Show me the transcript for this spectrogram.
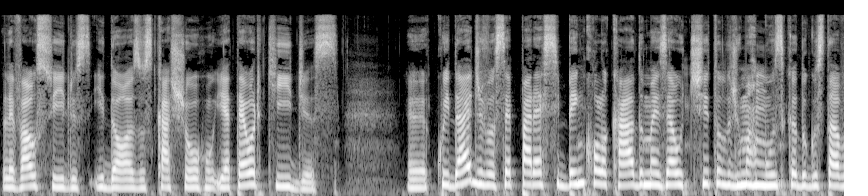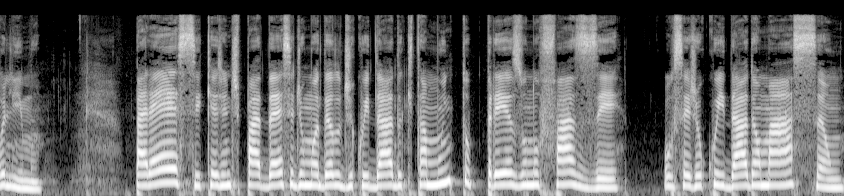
levar os filhos, idosos, cachorro e até orquídeas. É, cuidar de você parece bem colocado, mas é o título de uma música do Gustavo Lima. Parece que a gente padece de um modelo de cuidado que está muito preso no fazer, ou seja, o cuidado é uma ação.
